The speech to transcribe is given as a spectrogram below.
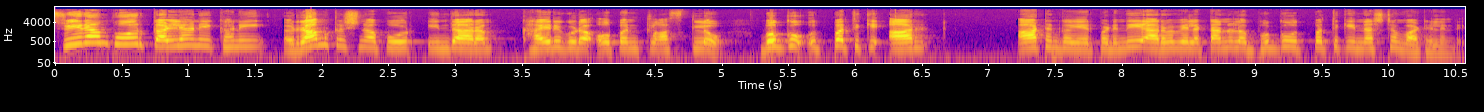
శ్రీరాంపూర్ కళ్యాణి ఖని రామకృష్ణాపూర్ ఇందారం ఖైరుగూడ ఓపెన్ క్లాస్ట్లో బొగ్గు ఉత్పత్తికి ఆటంకం ఏర్పడింది. అరవై వేల టన్నుల బొగ్గు ఉత్పత్తికి నష్టం వాటిల్లింది.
